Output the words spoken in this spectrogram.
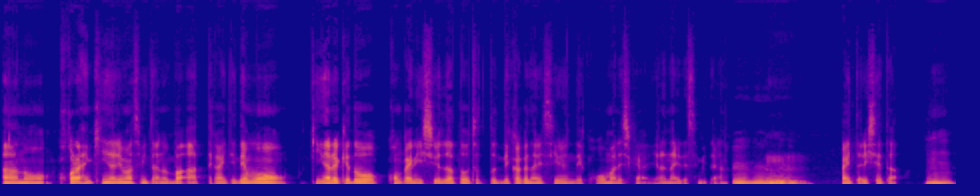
あの、ここら辺気になりますみたいなのバーって書いて、でも、気になるけど、今回の一周だとちょっとでかくなりすぎるんで、ここまでしかやらないですみたいな。うんうん、ううん。ん。書いたりしてた。うん。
